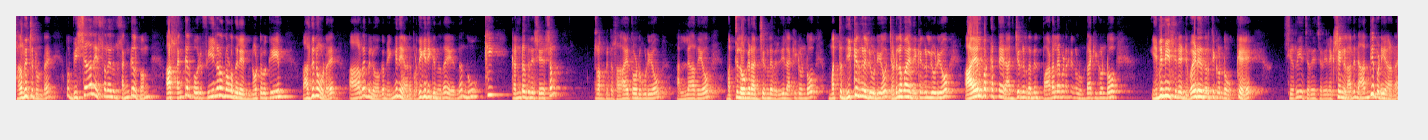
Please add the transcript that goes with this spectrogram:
സാധിച്ചിട്ടുണ്ട്. അപ്പോൾ വിശാല ഇസ്രായേൽ എന്ന സങ്കല്പം ആ സങ്കല്പം ഒരു ഫീലർ എന്നുള്ള നിലയിൽ മുന്നോട്ട് വെക്കുകയും അതിനോട് അറബ് ലോകം എങ്ങനെയാണ് പ്രതികരിക്കുന്നത് എന്ന് നോക്കി കണ്ടതിന് ശേഷം ട്രംപിന്റെ സഹായത്തോടു കൂടിയോ അല്ലാതെയോ മറ്റ് ലോകരാജ്യങ്ങളെ വരുതിയിലാക്കിക്കൊണ്ടോ മറ്റ് നീക്കങ്ങളിലൂടെയോ ചടുലമായ നീക്കങ്ങളിലൂടെയോ അയൽപക്കത്തെ രാജ്യങ്ങൾ തമ്മിൽ പാടലപിണക്കങ്ങൾ ഉണ്ടാക്കിക്കൊണ്ടോ എനിമീസിനെ ഡിവൈഡ് ചെയ്ത് നിർത്തിക്കൊണ്ടോ ഒക്കെ ചെറിയ ചെറിയ ചെറിയ ലക്ഷ്യങ്ങൾ. അതിന്റെ ആദ്യപടിയാണ്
